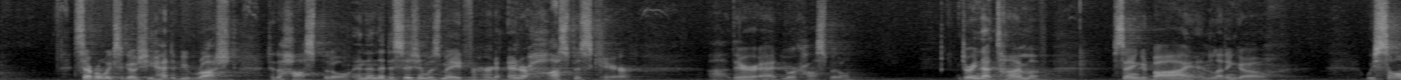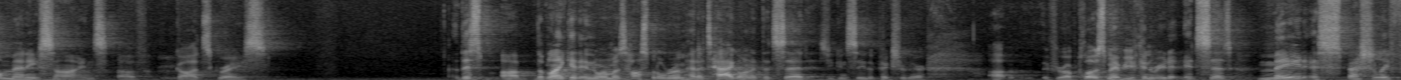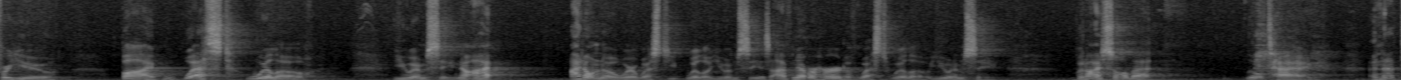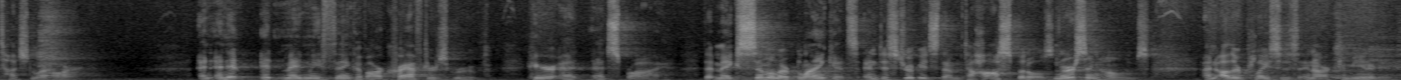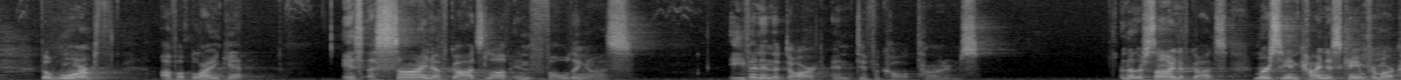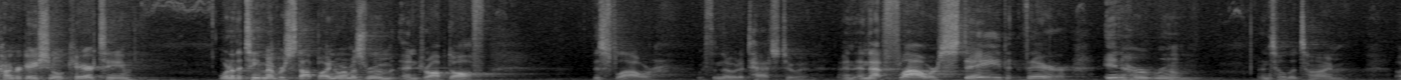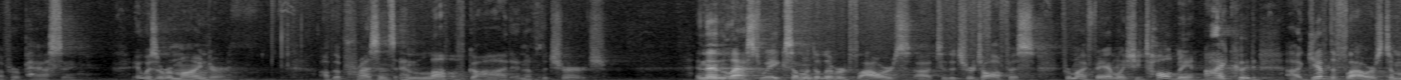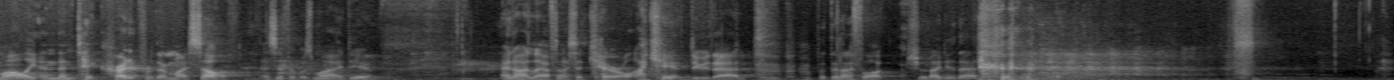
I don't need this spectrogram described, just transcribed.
Several weeks ago, she had to be rushed to the hospital, and then the decision was made for her to enter hospice care uh, there at York Hospital. During that time of saying goodbye and letting go, we saw many signs of God's grace. This, uh, the blanket in Norma's hospital room had a tag on it that said, as you can see the picture there, uh, if you're up close, maybe you can read it. It says, Made especially for you by West Willow UMC. Now, I, I don't know where West Willow UMC is. I've never heard of West Willow UMC. But I saw that little tag, and that touched my heart. And, and it, it made me think of our crafters group here at, at Spry that makes similar blankets and distributes them to hospitals, nursing homes, and other places in our community. The warmth of a blanket is a sign of God's love enfolding us, even in the dark and difficult times. Another sign of God's mercy and kindness came from our congregational care team. One of the team members stopped by Norma's room and dropped off this flower with the note attached to it. And, and that flower stayed there in her room until the time of her passing. It was a reminder of the presence and love of God and of the church. And then last week, someone delivered flowers uh, to the church office for my family. She told me I could uh, give the flowers to Molly and then take credit for them myself, as if it was my idea. And I laughed and I said, Carol, I can't do that. But then I thought, should I do that?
